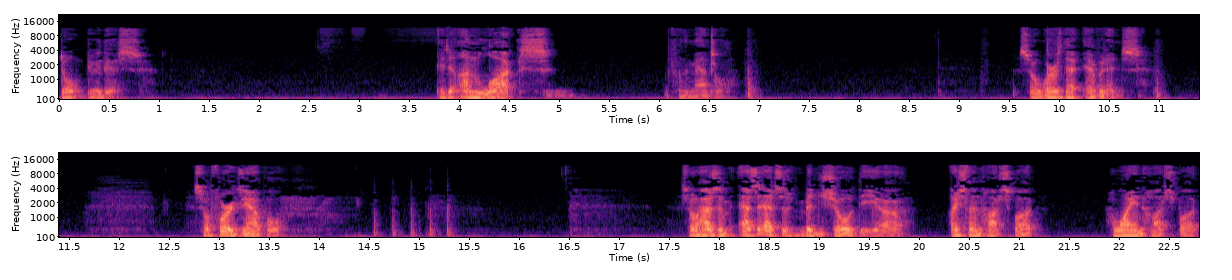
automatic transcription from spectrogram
don't do this. It unlocks from the mantle. So where's that evidence? So for example, so has as, as has been showed, the uh, Iceland hotspot, Hawaiian hotspot,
